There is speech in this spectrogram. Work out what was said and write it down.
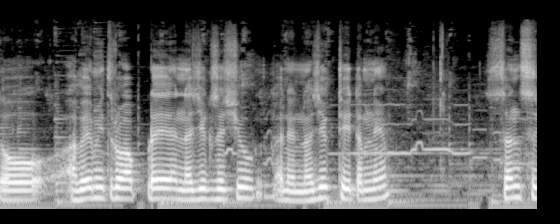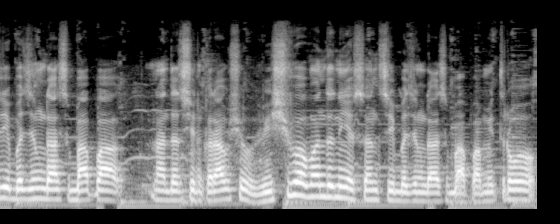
તો હવે મિત્રો આપણે નજીક જશું અને નજીકથી તમને સંત શ્રી બજરંગદાસ બાપાના દર્શન કરાવશું. વિશ્વ વંદનીય સંત બજરંગદાસ બાપા. મિત્રો,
